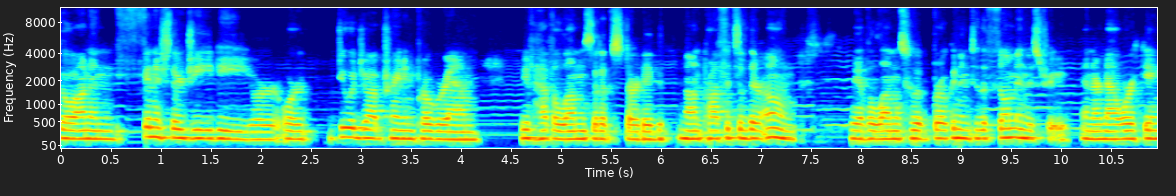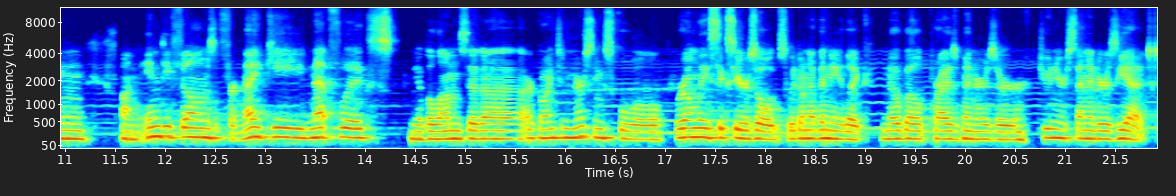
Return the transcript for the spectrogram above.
go on and finish their GED or, or do a job training program. We have alums that have started nonprofits of their own. We have alums who have broken into the film industry and are now working on indie films for Nike, Netflix. We have alums that uh, are going to nursing school. We're only six years old, so we don't have any like Nobel Prize winners or junior senators yet.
